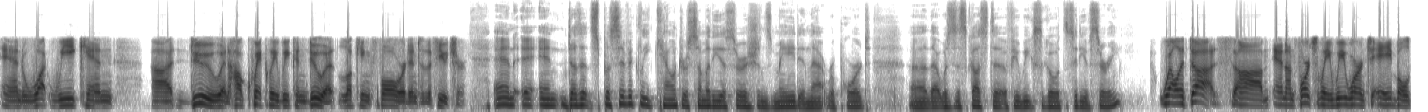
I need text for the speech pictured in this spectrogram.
and what we can uh, do and how quickly we can do it looking forward into the future. And and does it specifically counter some of the assertions made in that report uh, that was discussed a few weeks ago with the city of Surrey? Well, it does. Um, and unfortunately, we weren't able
